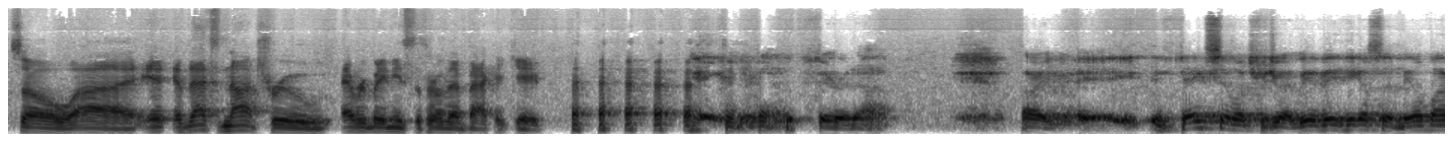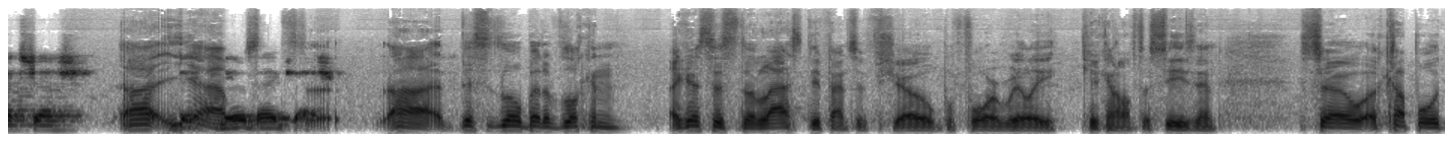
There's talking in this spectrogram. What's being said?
So uh, if, if, that's not true, everybody needs to throw that back at Gabe. Fair enough. All right. Thanks so much for joining. We have anything else in the mailbox, Josh? Uh, yeah. Mailbag, Josh. Uh, this is a little bit of looking. I guess this is the last defensive show before really kicking off the season. So, a couple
